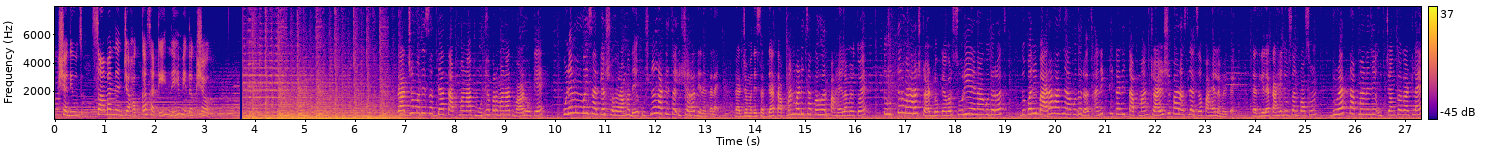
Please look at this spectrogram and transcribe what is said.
दक्ष न्यूज सामान्यांच्या हक्कासाठी नेहमी दक्ष. राज्यामध्ये सध्या तापमानात मोठ्या प्रमाणात वाढ होते पुणे मुंबई सारख्या शहरामध्ये उष्ण लाटेचा इशारा देण्यात आलाय. राज्यामध्ये सध्या तापमानवाढीचा कहर पाहायला मिळतोय. तर उत्तर महाराष्ट्रात डोक्यावर सूर्य येण्या अगोदरच दुपारी बारा वाजण्या अगोदरच अनेक ठिकाणी तापमान चाळीशी पार असल्याचं पाहायला मिळतंय. त्यात गेल्या काही दिवसांपासून धुळ्यात तापमानाने उच्चांक गाठलाय.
